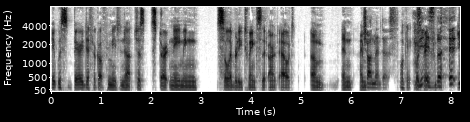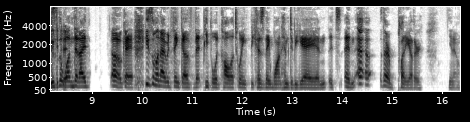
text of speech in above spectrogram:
it was very difficult for me to not just start naming celebrity twinks that aren't out um and I'm Shawn Mendes. Okay, is the is the it. one that I Oh, okay. He's the one I would think of that people would call a twink because they want him to be gay, and it's and uh, uh there are plenty other, you know,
